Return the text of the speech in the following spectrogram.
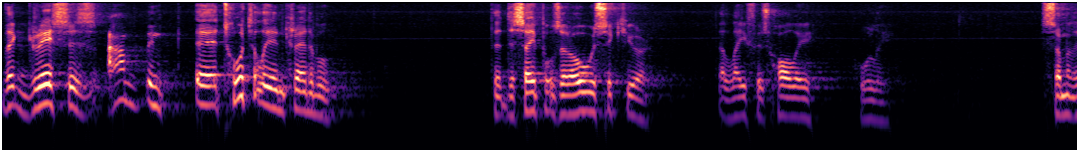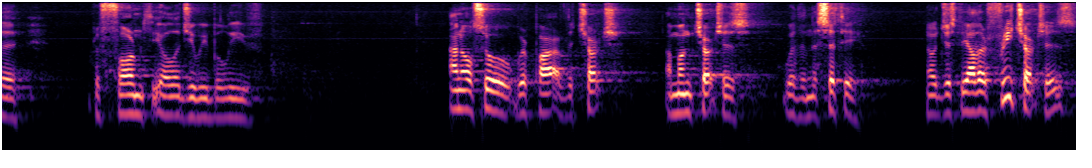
that grace is ab- uh, totally incredible, that disciples are always secure, that life is holy, holy. Some of the Reformed theology we believe. And also, we're part of the church among churches within the city. Not just the other free churches,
